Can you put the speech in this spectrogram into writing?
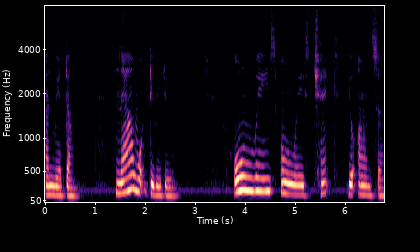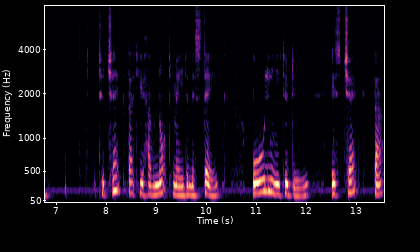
And we are done. Now what do we do? Always, always check your answer. To check that you have not made a mistake, all you need to do is check that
